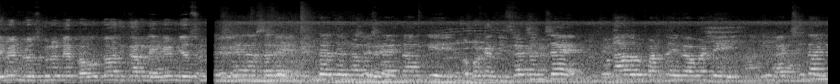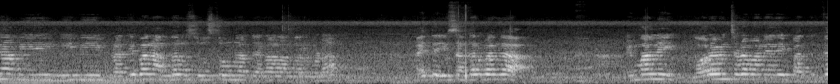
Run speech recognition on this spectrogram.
ఏమేమి లొసుగులు ఉన్నాయి ప్రభుత్వాధికారులు ఏమేమి చేస్తున్నారు సరే పెద్ద జర్నలిస్ట్ అయ్యడానికి ఇక్కడ నుంచే పునాదులు పడతాయి కాబట్టి ఖచ్చితంగా మీ మీ మీ ప్రతిభను అందరూ చూస్తూ ఉన్నారు జనాలందరూ కూడా. అయితే ఈ సందర్భంగా మిమ్మల్ని గౌరవించడం అనేది పత్రిక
